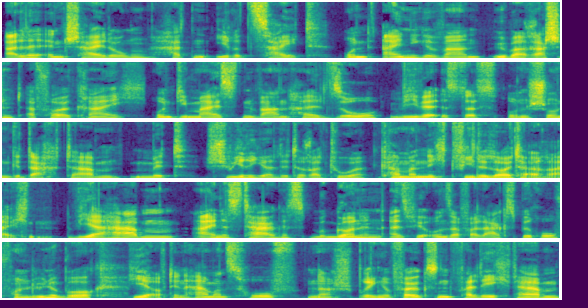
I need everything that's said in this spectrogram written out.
Alle Entscheidungen hatten ihre Zeit und einige waren überraschend erfolgreich und die meisten waren halt so, wie wir es das uns schon gedacht haben. Mit schwieriger Literatur kann man nicht viele Leute erreichen. Wir haben eines Tages begonnen, als wir unser Verlagsbüro von Lüneburg hier auf den Hermannshof nach Springe-Völksen verlegt haben,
